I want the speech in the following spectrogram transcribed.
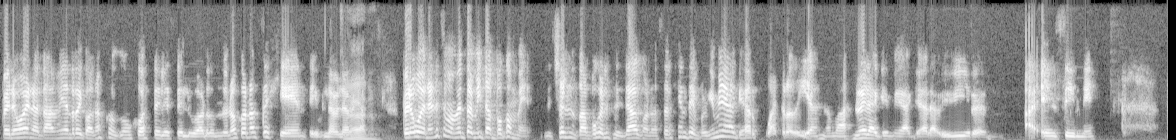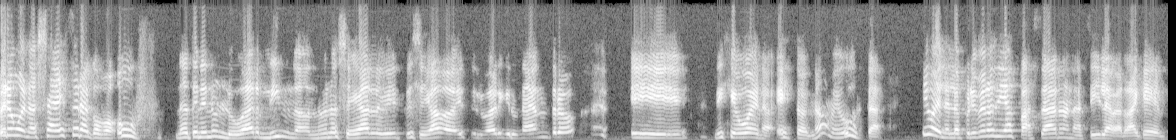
Pero bueno, también reconozco que un hostel es el lugar donde uno conoce gente y bla, bla, bla. Pero bueno, en ese momento a mí tampoco me, yo tampoco necesitaba conocer gente porque me iba a quedar cuatro días nomás, no era que me iba a quedar a vivir en, en Sydney. Pero bueno, ya eso era como, uff, no tener un lugar lindo donde uno llegara, ¿viste? llegaba a ese lugar que era un antro y dije, bueno, esto no me gusta. Y bueno, los primeros días pasaron así, la verdad que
